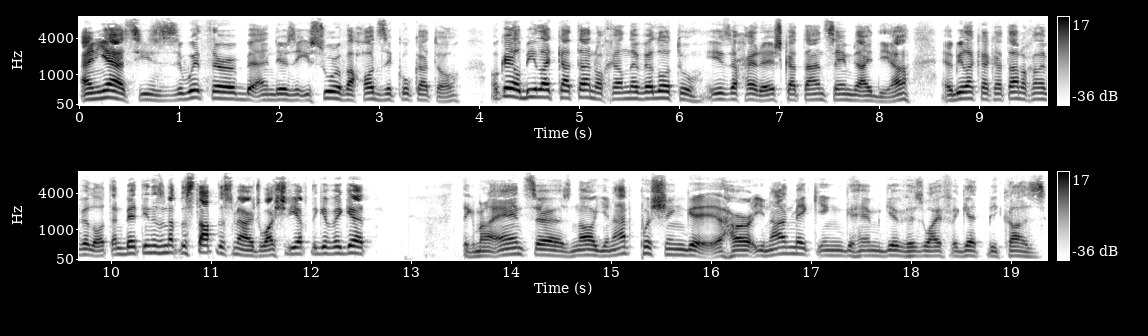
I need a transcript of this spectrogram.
And yes, he's with her, and there's a isur of a zekukato. Okay, it'll be like katan ochel nevelotu. He's a heresh, katan, same idea. It'll be like a katan ochel nevelot. And Betin doesn't have to stop this marriage. Why should he have to give a get? The Gemara answers, no, you're not pushing her, you're not making him give his wife a get because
